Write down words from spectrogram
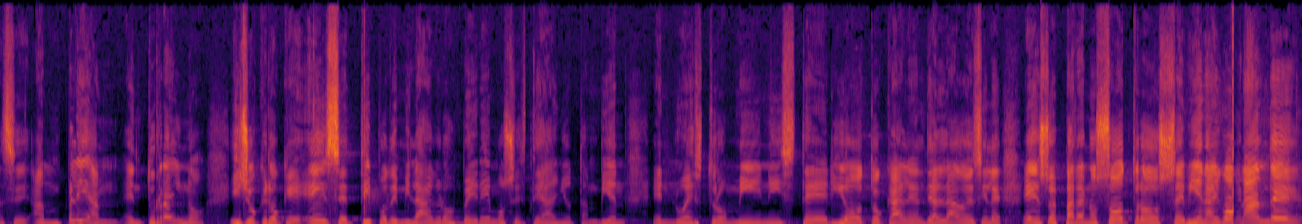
se, amplían en tu reino. Y yo creo que ese tipo de milagros veremos este año también en nuestro ministerio. Tocarle el de al lado, decirle, eso es para nosotros, se viene algo grande.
